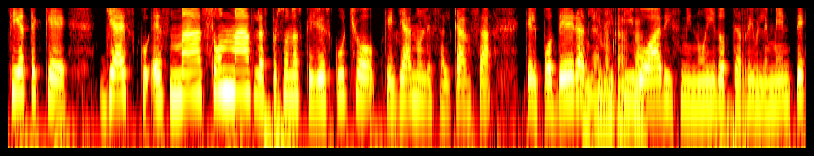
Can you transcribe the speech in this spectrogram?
fíjate que ya es, es más, son más las personas que yo escucho que ya no les alcanza, que el poder no adquisitivo ha disminuido terriblemente.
